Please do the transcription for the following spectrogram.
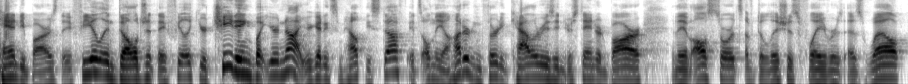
candy bars. They feel indulgent. They feel like you're cheating, but you're not. You're getting some healthy stuff. It's only 130 calories in your standard bar, and they have all sorts of delicious flavors as well.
